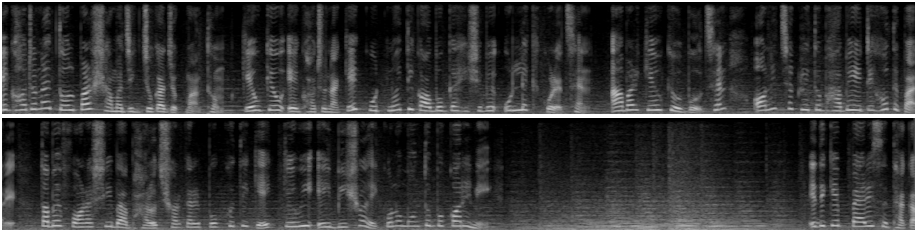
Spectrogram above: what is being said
এ ঘটনায় তোলপাড় সামাজিক যোগাযোগ মাধ্যম। কেউ কেউ এ ঘটনাকে কূটনৈতিক অবজ্ঞা হিসেবে উল্লেখ করেছেন। আবার কেউ কেউ বলছেন, অনিচ্ছাকৃতভাবে এটি হতে পারে। তবে ফরাসি বা ভারত সরকারের পক্ষ থেকে কেউই এই বিষয়ে কোনো মন্তব্য করেনি। এদিকে প্যারিসে থাকা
